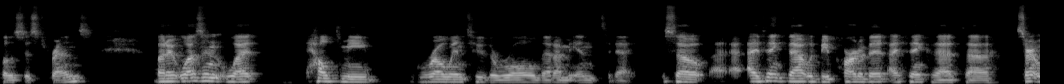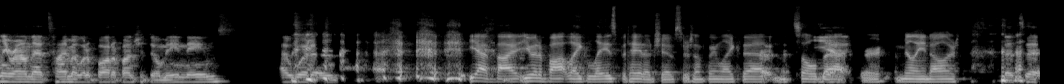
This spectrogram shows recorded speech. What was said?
closest friends. But it wasn't what helped me grow into the role that I'm in today. So I, I think that would be part of it. I think that uh, certainly around that time, I would have bought a bunch of domain names. I would have. yeah, buy you would have bought like Lay's potato chips or something like that, uh, and sold yeah. that for a million dollars. That's it.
